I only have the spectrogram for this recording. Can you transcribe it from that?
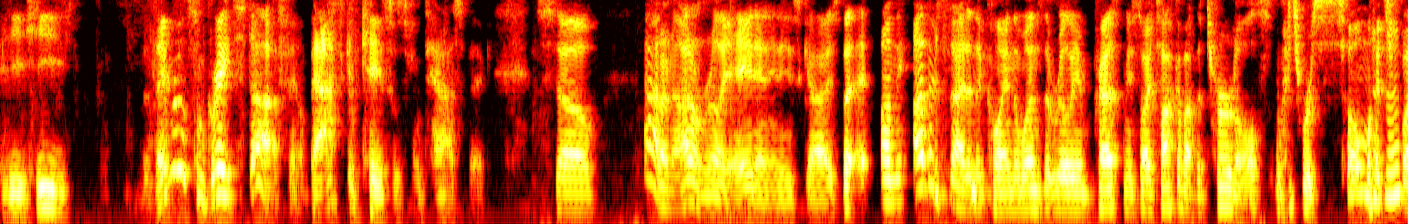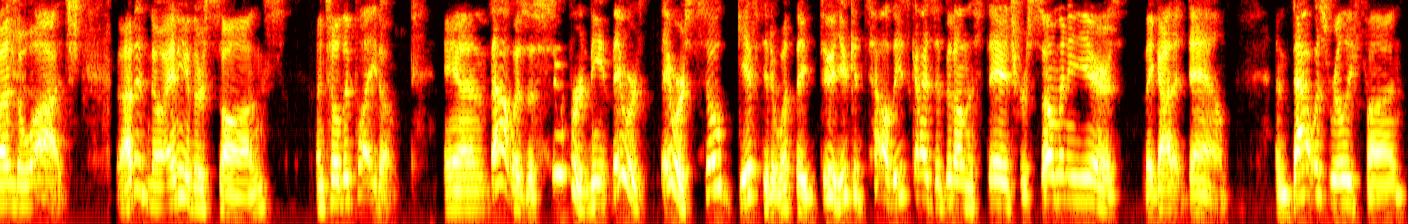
he he they wrote some great stuff. You know, Basket Case was fantastic. So I don't know. I don't really hate any of these guys. But on the other side of the coin, the ones that really impressed me, so I talk about the Turtles, which were so much mm-hmm. fun to watch. I didn't know any of their songs until they played them. And that was a super neat. They were they were so gifted at what they do. You could tell these guys have been on the stage for so many years. They got it down. And that was really fun.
